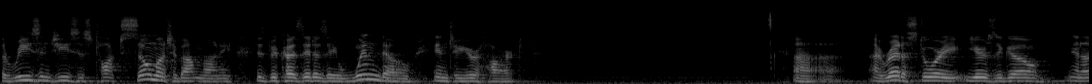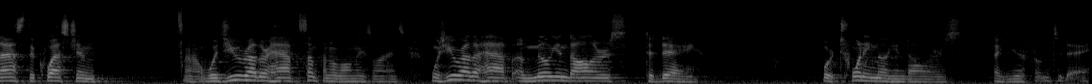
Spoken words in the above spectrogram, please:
the reason Jesus talked so much about money is because it is a window into your heart. Uh, I read a story years ago, and it asked the question uh, Would you rather have something along these lines? Would you rather have a million dollars today or $20 million a year from today?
